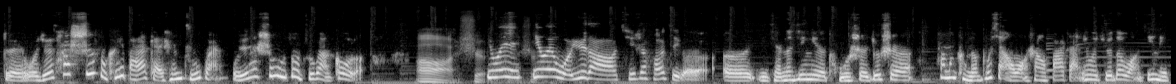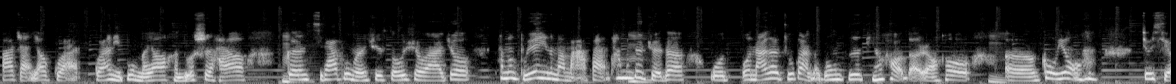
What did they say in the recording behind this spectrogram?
对，我觉得他师傅可以把他改成主管，我觉得他师傅做主管够了。哦，是因为因为我遇到其实好几个呃以前的经历的同事，就是他们可能不想往上发展，因为觉得往经理发展要管管理部门，要很多事，还要跟其他部门去 social 啊，就他们不愿意那么麻烦，他们就觉得我我拿个主管的工资挺好的，然后呃够用就行。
